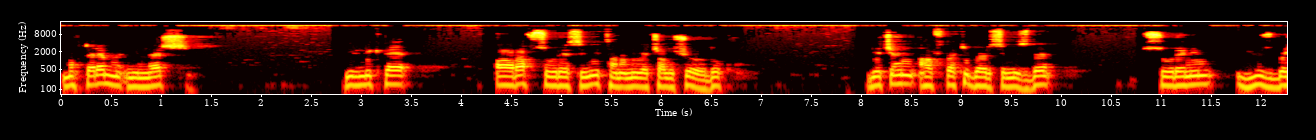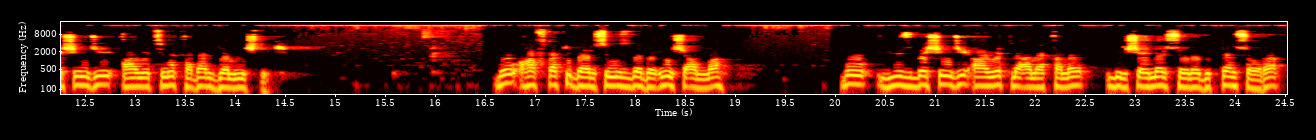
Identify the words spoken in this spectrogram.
Muhterem müminler, birlikte Araf suresini tanımaya çalışıyorduk. Geçen haftaki dersimizde surenin 105. ayetine kadar gelmiştik. Bu haftaki dersimizde de inşallah bu 105. ayetle alakalı bir şeyler söyledikten sonra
